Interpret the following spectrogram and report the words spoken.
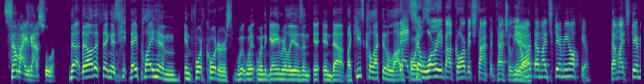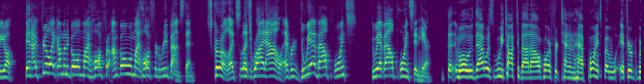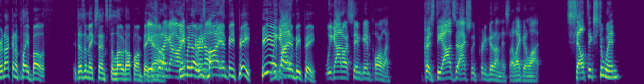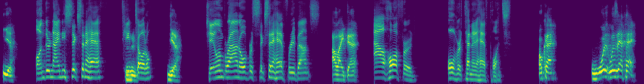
somebody's got to score. The the other thing is he, they play him in fourth quarters when, when, when the game really isn't in, in doubt. Like he's collected a lot of points. so worry about garbage time potential. You know what? That might scare me off here. That might scare me off. Then I feel like I'm going to go with my Horford. I'm going with my Horford rebounds. Then screw it. Let's let's ride Al. Every do we have Al points? Do we have Al points in here? Th- well, that was we talked about Al Horford 10 and a half points, but if you're we're not going to play both, it doesn't make sense to load up on Big Here's Al. what I got. All right, Even though he's enough. my MVP, he is my it. MVP. We got our same game parlay because the odds are actually pretty good on this. I like it a lot. Celtics to win. Yeah. Under 96 and a half team Mhm. total. Yeah, Jaylen Brown over six and a half rebounds. I like that. Al Horford over 10 and a half points. Okay, what what does that pay?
